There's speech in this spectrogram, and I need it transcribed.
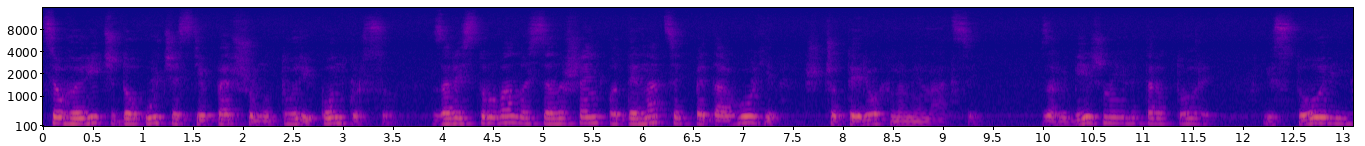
цьогоріч до участі в першому турі конкурсу зареєструвалося лише 11 педагогів з чотирьох номінацій: зарубіжної літератури, історії,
